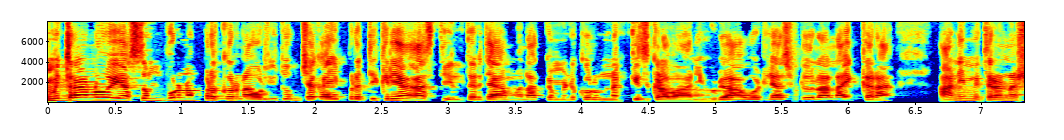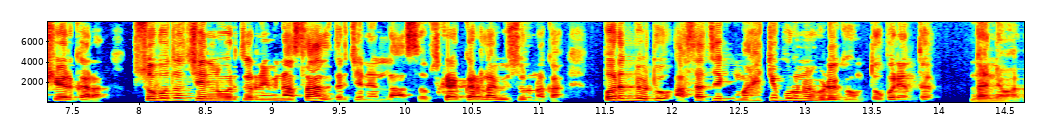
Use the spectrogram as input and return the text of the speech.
मित्रांनो या संपूर्ण प्रकरणावरती तुमच्या काही प्रतिक्रिया असतील तर त्या आम्हाला कमेंट करून नक्कीच कळवा. आणि व्हिडिओ आवडल्यास व्हिडिओला लाईक करा. आणि मित्रांना शेअर करा. सोबतच चॅनलवर जर नवीन असाल तर चॅनलला सबस्क्राईब करायला विसरू नका. परत भेटू असाच एक माहितीपूर्ण व्हिडिओ घेऊन. तोपर्यंत धन्यवाद.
